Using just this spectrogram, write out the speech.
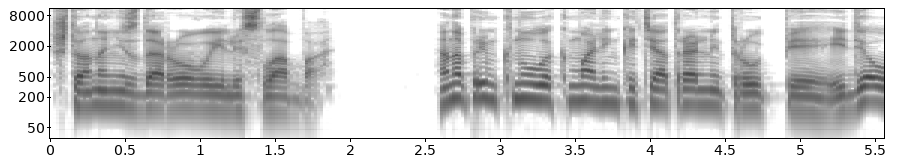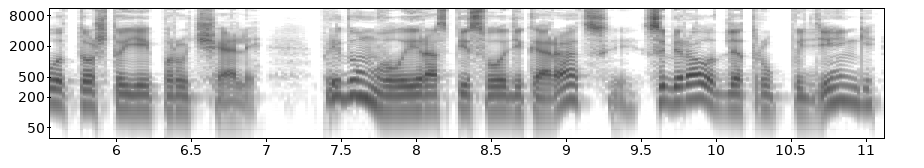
что она нездорова или слаба. Она примкнула к маленькой театральной труппе и делала то, что ей поручали. Придумывала и расписывала декорации, собирала для труппы деньги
